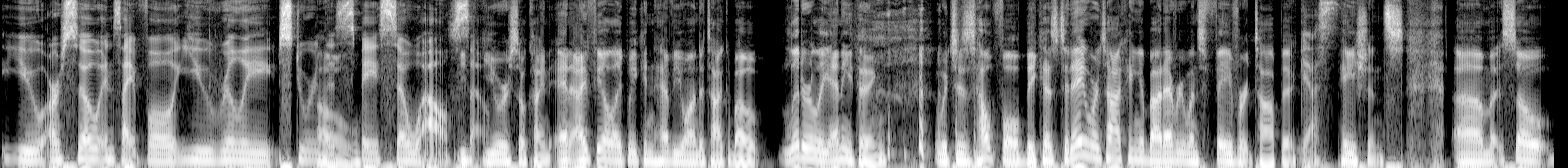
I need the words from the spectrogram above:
you are so insightful. You really steward Oh. this space so well. You- So You are so kind. And I feel like we can have you on to talk about literally anything, which is helpful because today we're talking about everyone's favorite topic. Yes. Patience. Um, so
